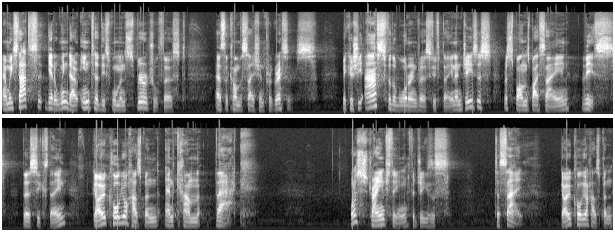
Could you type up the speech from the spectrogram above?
And we start to get a window into this woman's spiritual thirst as the conversation progresses. Because she asks for the water in verse 15, and Jesus responds by saying this, verse 16 Go call your husband and come back. What a strange thing for Jesus to say. Go call your husband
